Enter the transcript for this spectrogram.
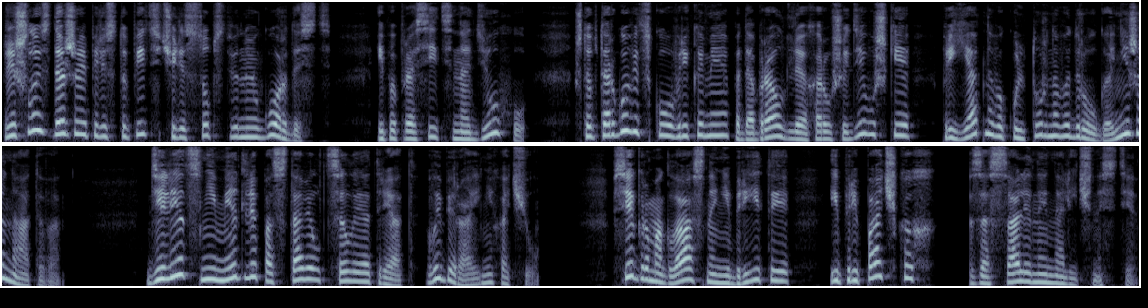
Пришлось даже переступить через собственную гордость и попросить Надюху, чтоб торговец ковриками подобрал для хорошей девушки приятного культурного друга, неженатого. Делец немедля поставил целый отряд. Выбирай, не хочу. Все громогласные, небритые и при пачках засаленной наличности.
